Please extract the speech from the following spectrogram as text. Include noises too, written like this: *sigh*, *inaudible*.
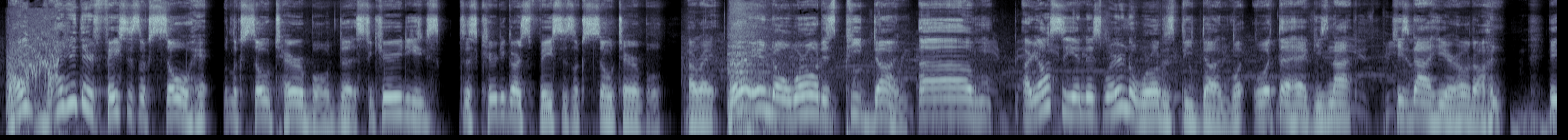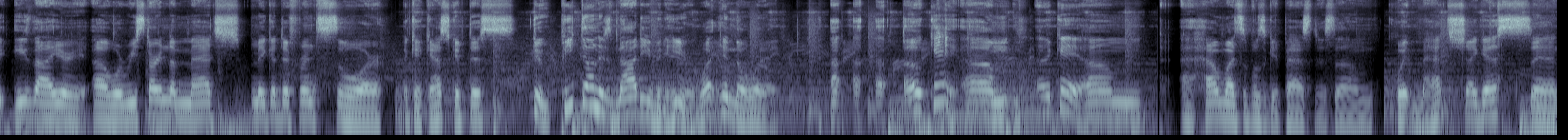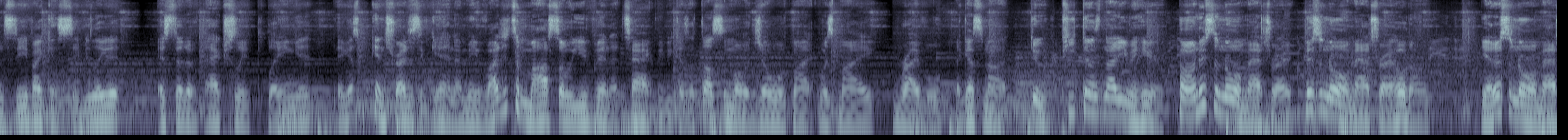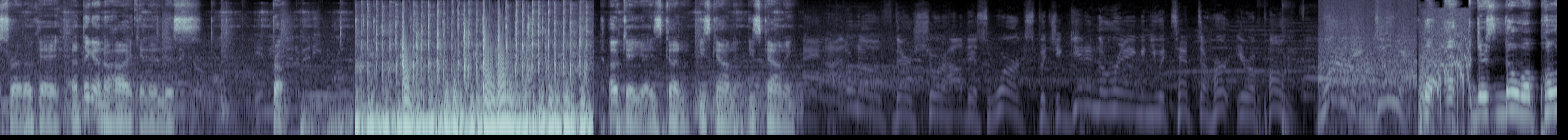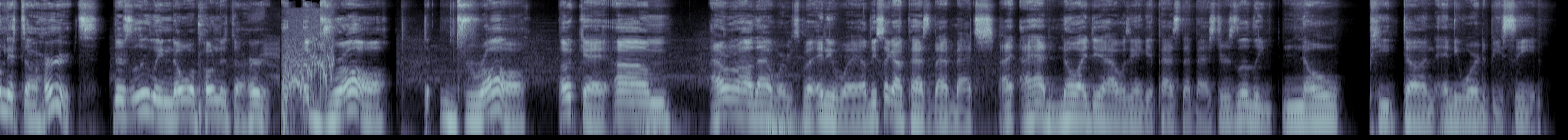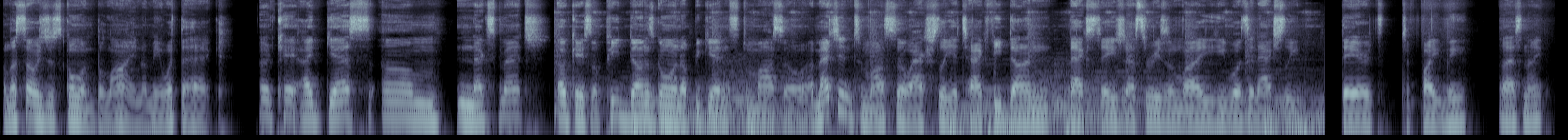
Why why did their faces look so look so terrible? The security the security guards' faces look so terrible. All right, where in the world is Pete Dunne? Um, are y'all seeing this? Where in the world is Pete Dunne? What what the heck? He's not he's not here. Hold on. *laughs* He, he's not here. Uh, we're restarting the match make a difference or okay? Can I skip this? Dude, Pete Dunne is not even here. What in the world? Uh, uh, uh okay. Um. Okay. Um. How am I supposed to get past this? Um. Quit match, I guess, and see if I can simulate it instead of actually playing it. I guess we can try this again. I mean, why did Tommaso even attack me? Because I thought Samoa Joe was my was my rival. I guess not. Dude, Dunne's not even here. Oh, this is a normal match, right? This is a normal match, right? Hold on. Yeah, this is a normal match, right? Okay. I think I know how I can end this. Bro. Okay, yeah, he's cutting. He's counting. He's counting. I don't know if they're sure how this works, but you get in the ring and you attempt to hurt your opponent. What are they doing? Look, uh, there's no opponent to hurt. There's literally no opponent to hurt. A draw? Draw? Okay, um, I don't know how that works, but anyway, at least I got past that match. I, I had no idea how I was going to get past that match. There's literally no Pete Dunne anywhere to be seen. Unless I was just going blind. I mean, what the heck? Okay, I guess um next match. Okay, so Pete Dunne is going up against Tommaso. Imagine Tommaso actually attacked Pete Dunne backstage. That's the reason why he wasn't actually there to fight me last night.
